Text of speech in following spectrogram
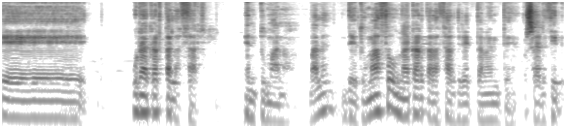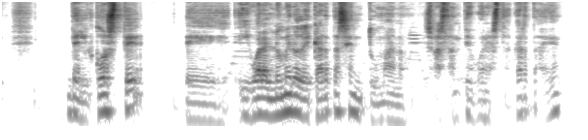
eh, una carta al azar en tu mano, ¿vale? De tu mazo, una carta al azar directamente. O sea, es decir, del coste igual al número de cartas en tu mano. Es bastante buena esta carta, ¿eh?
